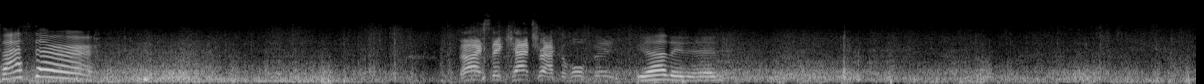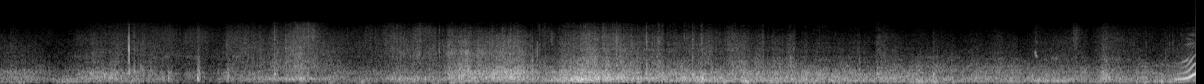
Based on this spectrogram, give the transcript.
Faster! Nice. They cat tracked the whole thing. Yeah, they did. Woo!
